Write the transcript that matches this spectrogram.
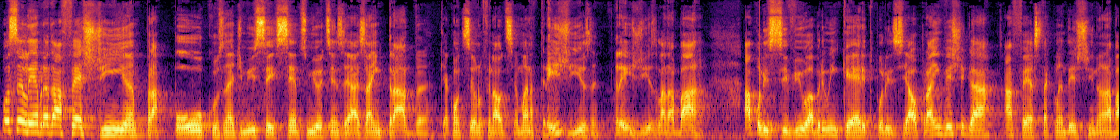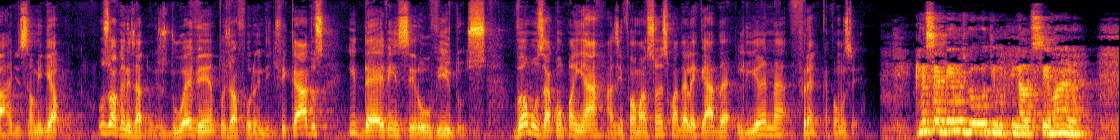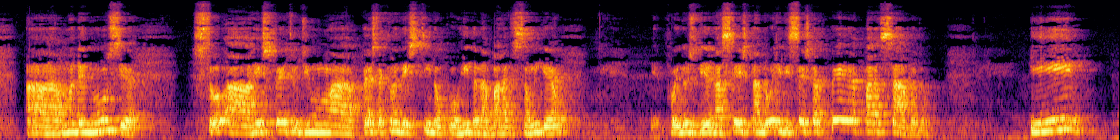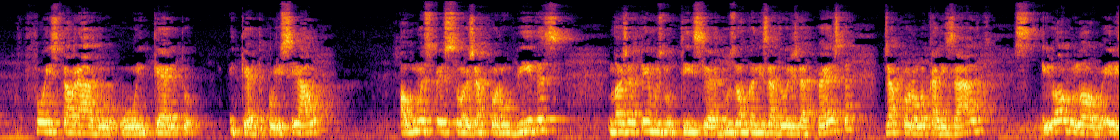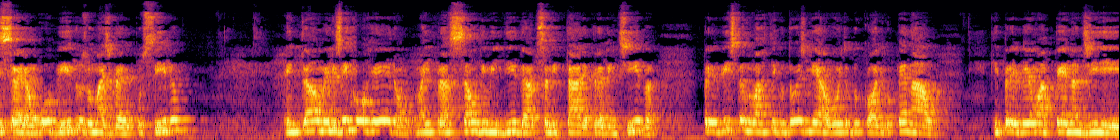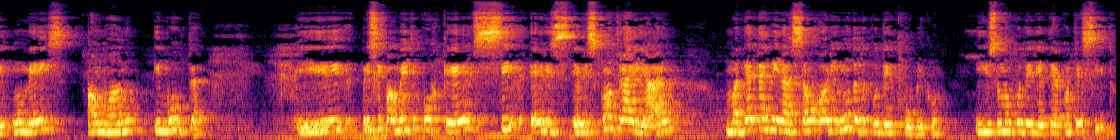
Você lembra da festinha para poucos, né, de R$ 1.600, 1.800 reais a entrada que aconteceu no final de semana? Três dias, né? Três dias lá na Barra. A Polícia Civil abriu um inquérito policial para investigar a festa clandestina na Barra de São Miguel. Os organizadores do evento já foram identificados e devem ser ouvidos. Vamos acompanhar as informações com a delegada Liana Franca. Vamos ver. Recebemos no último final de semana uma denúncia a respeito de uma festa clandestina ocorrida na Barra de São Miguel. Foi nos dias, na, sexta, noite de sexta-feira para sábado. E foi instaurado o inquérito, inquérito policial. Algumas pessoas já foram ouvidas. Nós já temos notícia dos organizadores da festa, já foram localizados e logo, logo eles serão ouvidos o mais breve possível. Então, eles incorreram uma infração de medida sanitária preventiva prevista no artigo 268 do Código Penal, que prevê uma pena de um mês a um ano e multa. E principalmente porque se eles, eles contrariaram uma determinação oriunda do poder público. E isso não poderia ter acontecido.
